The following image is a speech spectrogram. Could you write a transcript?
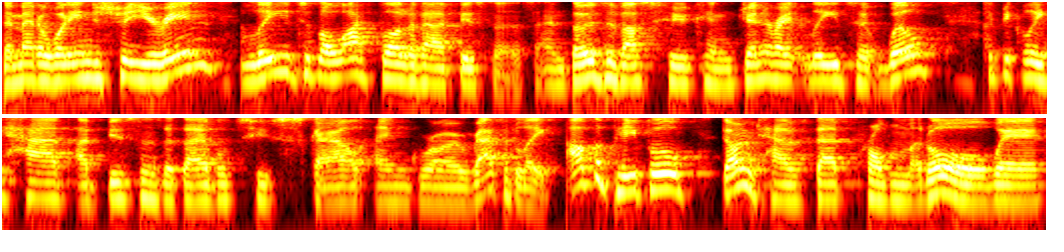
No matter what industry you're in, leads are the lifeblood of our business. And those of us who can generate leads at will typically have a business that's able to scale and grow rapidly. Other people don't have that problem at all, where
